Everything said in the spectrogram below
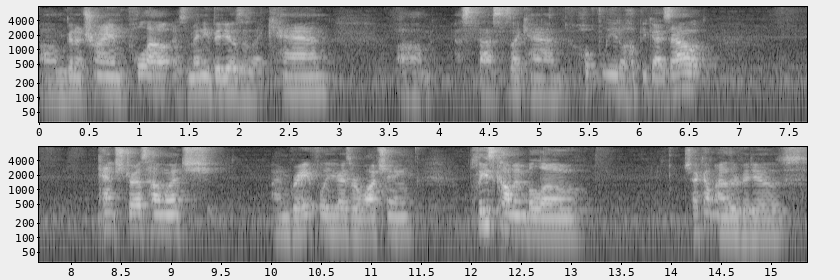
I'm gonna try and pull out as many videos as I can, um, as fast as I can. Hopefully it'll help you guys out. Can't stress how much I'm grateful you guys are watching. Please comment below. Check out my other videos,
